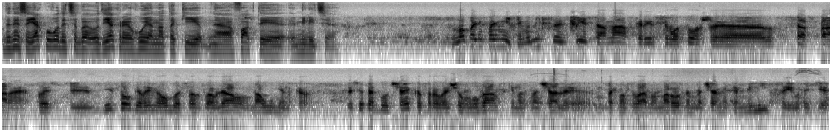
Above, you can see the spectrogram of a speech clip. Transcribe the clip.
Денисе, як поводить себе, от як реагує на такі е, факти міліція? Но пойми- поймите, милиция здесь, она, скорее всего, тоже э, вся старая. То есть э, здесь долгое время область возглавлял Науменко. То есть это был человек, которого еще в Луганске назначали ну, так называемым народным начальником милиции, вот эти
